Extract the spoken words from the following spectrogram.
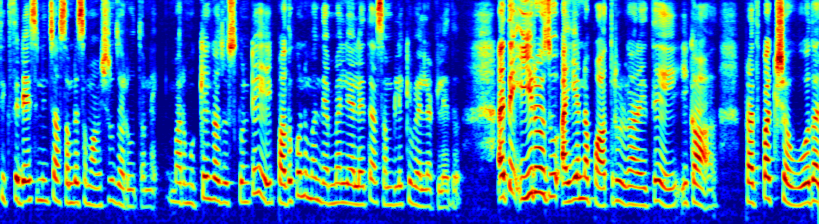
సిక్స్ డేస్ నుంచి అసెంబ్లీ సమావేశాలు జరుగుతున్నాయి. మరి ముఖ్యంగా చూసుకుంటే పదకొండు మంది ఎమ్మెల్యేలు అయితే అసెంబ్లీకి వెళ్ళట్లేదు. అయితే ఈరోజు అయ్యన్న పాత్రుడు గారు అయితే ఇక ప్రతిపక్ష హోదా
